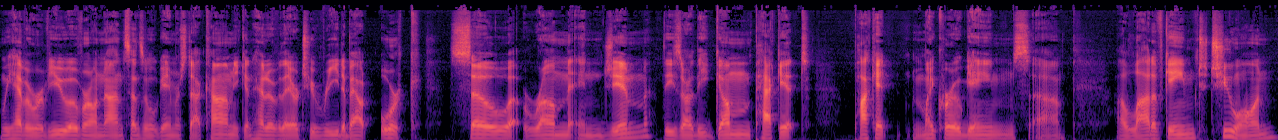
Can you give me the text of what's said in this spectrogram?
We have a review over on nonsensicalgamers.com. You can head over there to read about Orc, So, Rum, and Jim. These are the gum packet pocket micro games. Uh, a lot of game to chew on,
